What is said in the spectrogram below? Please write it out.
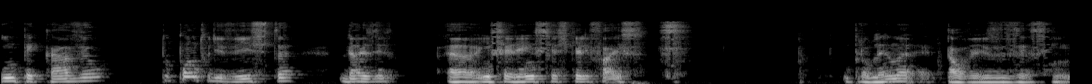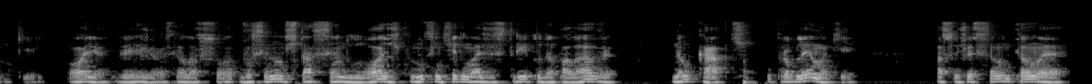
impecável do ponto de vista das uh, inferências que ele faz. O problema é talvez dizer assim que, olha, veja, você não está sendo lógico no sentido mais estrito da palavra, não capte o problema aqui. A sugestão então é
